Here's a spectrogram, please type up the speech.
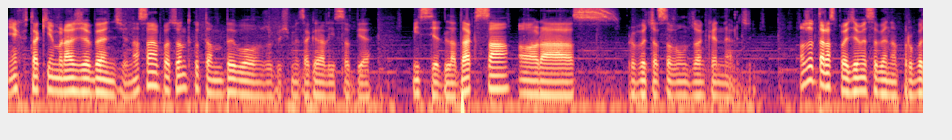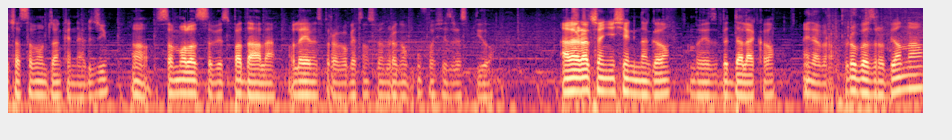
niech w takim razie będzie. Na samym początku tam było, żebyśmy zagrali sobie misję dla Daxa oraz próbę czasową Junk Energy. Może teraz pojedziemy sobie na próbę czasową Junk Energy. O, samolot sobie spada, ale olejemy sprawę, tą swoją drogą UFO się zrespiło. Ale raczej nie sięgnę go, bo jest zbyt daleko. No i dobra, próba zrobiona.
